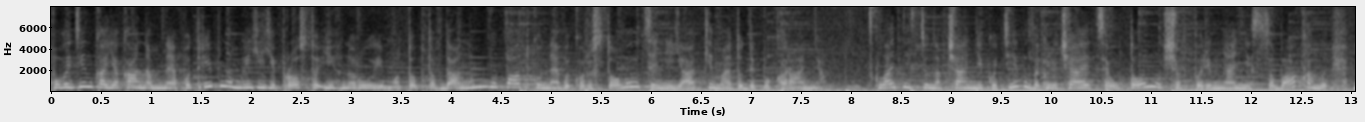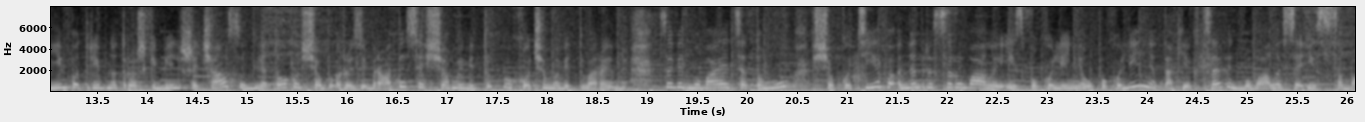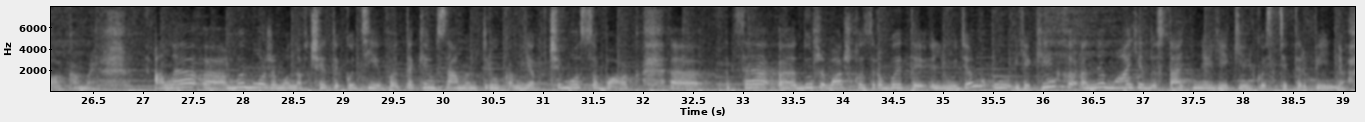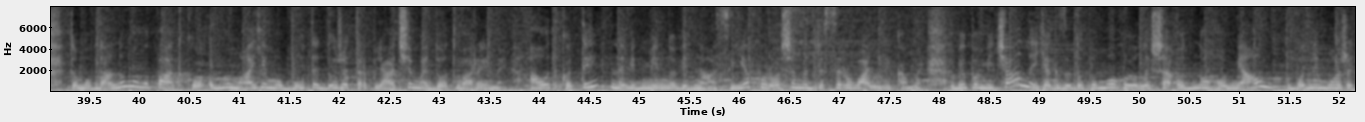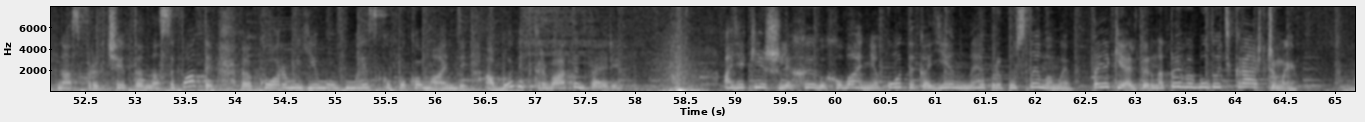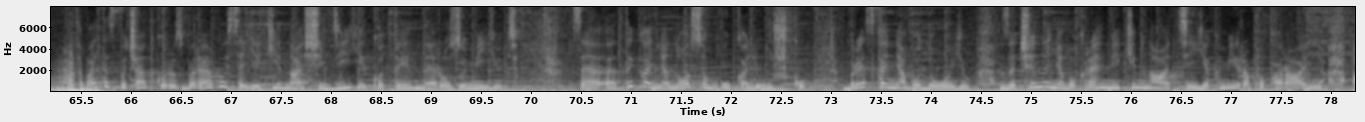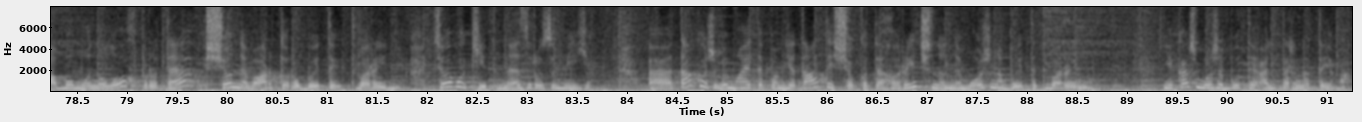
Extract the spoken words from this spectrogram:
Поведінка, яка нам не потрібна, ми її просто ігноруємо. Тобто в даному випадку не використовуються ніякі методи покарання. Складність у навчанні котів заключається у тому, що в порівнянні з собаками їм потрібно трошки більше часу для того, щоб розібратися, що ми від хочемо від тварини. Це відбувається тому, що котів не дресирували із покоління у покоління, так як це відбувалося із собаками. Але е, ми можемо навчити котів таким самим трюкам, як вчимо собак. Е, це е, дуже важко зробити людям, у яких немає достатньої кількості терпіння. Тому в даному випадку ми маємо бути дуже терплячими до тварини. А от коти, на відміну від нас, є хорошими дресирувальниками. Ви помічали, як за допомогою лише одного мяу вони можуть нас привчити насипати корм їм в миску по команді або відкривати двері. А які шляхи виховання котика є неприпустимими? Та які альтернативи будуть кращими? Давайте спочатку розберемося, які наші дії коти не розуміють. Це е, тикання носом у калюшку, бризкання водою, зачинення в окремій кімнаті як міра покарання, або монолог про те, що не варто робити тварині. Цього кіт не зрозуміє. Е, Також ви маєте пам'ятати, що категорично не можна бити тварину. Яка ж може бути альтернатива?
